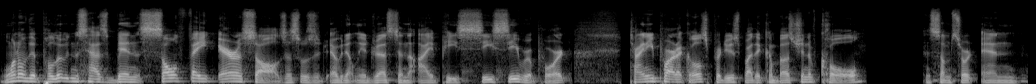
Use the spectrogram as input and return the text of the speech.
one of the pollutants has been sulfate aerosols. This was evidently addressed in the IPCC report. Tiny particles produced by the combustion of coal and some sort and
